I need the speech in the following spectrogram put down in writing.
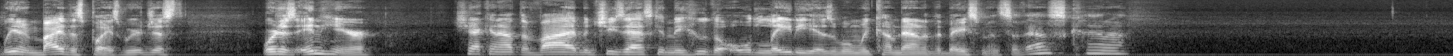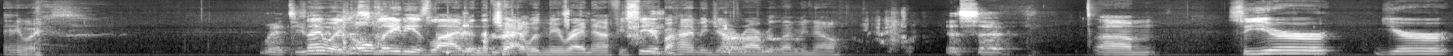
we didn't buy this place. We were just we're just in here checking out the vibe, and she's asking me who the old lady is when we come down to the basement. So that's kind of. Anyways. Wait, so anyways, old lady is live in the chat with me right now. If you see her behind me, John Robert, let me know. Yes, sir. Um, so you're you're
